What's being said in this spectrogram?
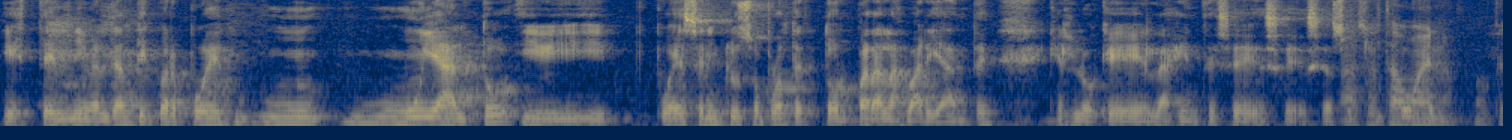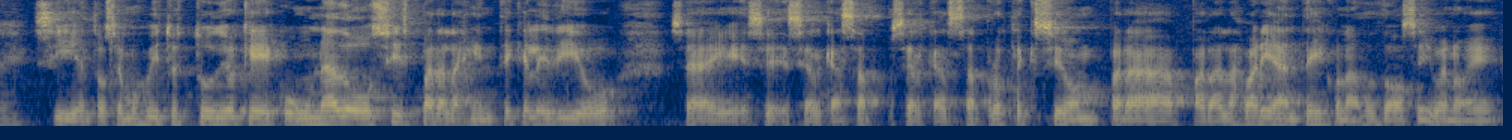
este, el nivel de anticuerpos es muy, alto y, puede ser incluso protector para las variantes, que es lo que la gente se, se, se ah, Eso está bueno. Sí, entonces hemos visto estudios que con una dosis para la gente que le dio, o sea, eh, se, alcanza, se alcanza protección para, para, las variantes y con las dos dosis, bueno, eh,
